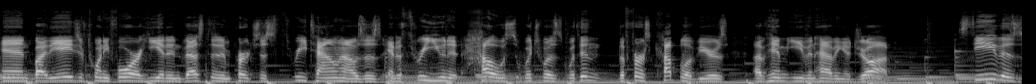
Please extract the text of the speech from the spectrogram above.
and by the age of 24, he had invested and purchased three townhouses and a three unit house, which was within the first couple of years of him even having a job. Steve has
